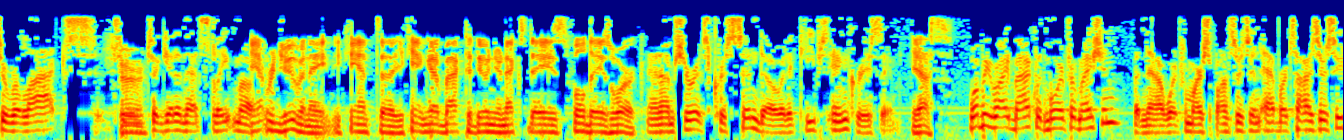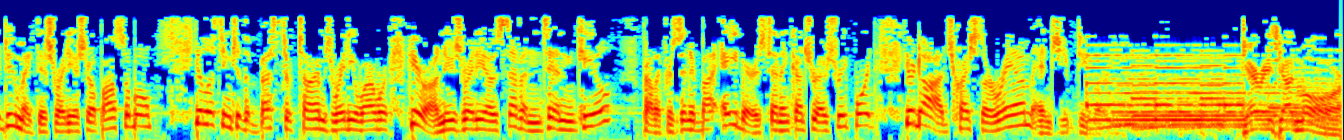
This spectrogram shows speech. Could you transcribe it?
to relax, sure. to, to get in that sleep mode. Can't rejuvenate. You can't. Uh, you can't get back to doing your next day's full day's work. And I'm sure it's crescendo, and it keeps increasing. Yes. We'll be right back with more information, but now a word from our sponsors and advertisers who do make this radio show possible. You're listening to the Best of Times Radio Hour here on News Radio 710 Keel, proudly presented by Heberts Town and Country of Shreveport, your Dodge, Chrysler, Ram, and Jeep dealer. Gary's got more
